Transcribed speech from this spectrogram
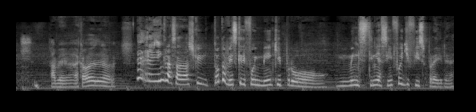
Sabe, aquela. É, é engraçado, eu acho que toda vez que ele foi meio que pro mainstream assim, foi difícil pra ele, né?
